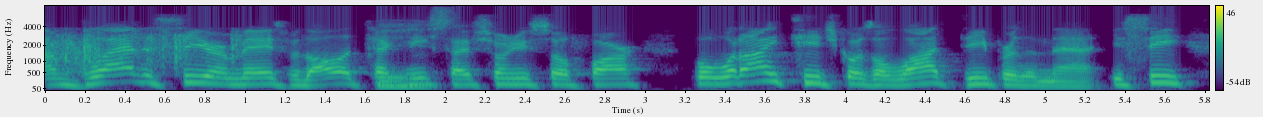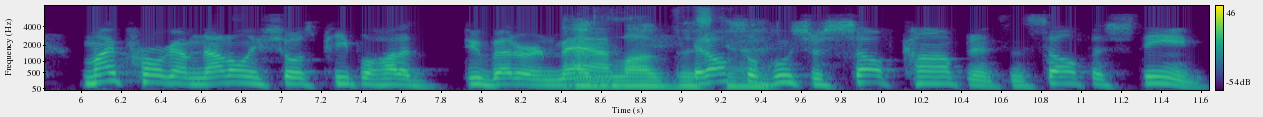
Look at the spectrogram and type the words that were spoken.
I'm glad to see you're amazed with all the techniques I've shown you so far. But what I teach goes a lot deeper than that. You see, my program not only shows people how to do better in math, love this it also guy. boosts their self-confidence and self-esteem.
